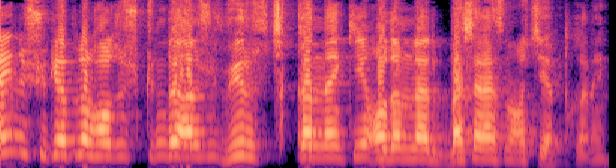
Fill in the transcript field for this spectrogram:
ayni shu gaplar hozir shu kunda ana shu virus chiqqandan keyin odamlar basharasini ochyapti qarang.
